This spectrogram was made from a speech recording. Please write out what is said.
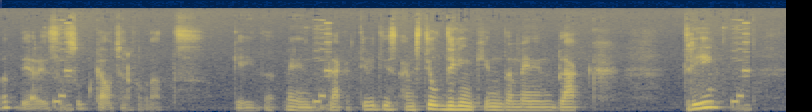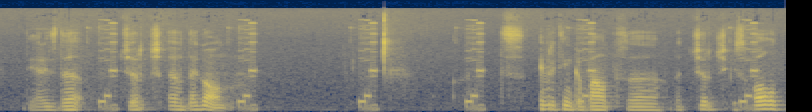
But there is a subculture for that. Okay, the Men in Black activities. I'm still digging in the Men in Black tree. There is the Church of Dagon everything about uh, the church is old,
